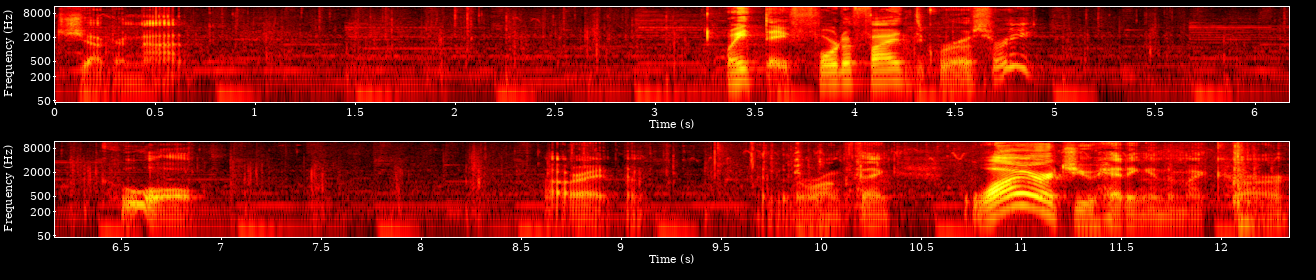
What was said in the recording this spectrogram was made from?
juggernaut. Wait, they fortified the grocery? Cool. Alright, I'm into the wrong thing. Why aren't you heading into my car?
